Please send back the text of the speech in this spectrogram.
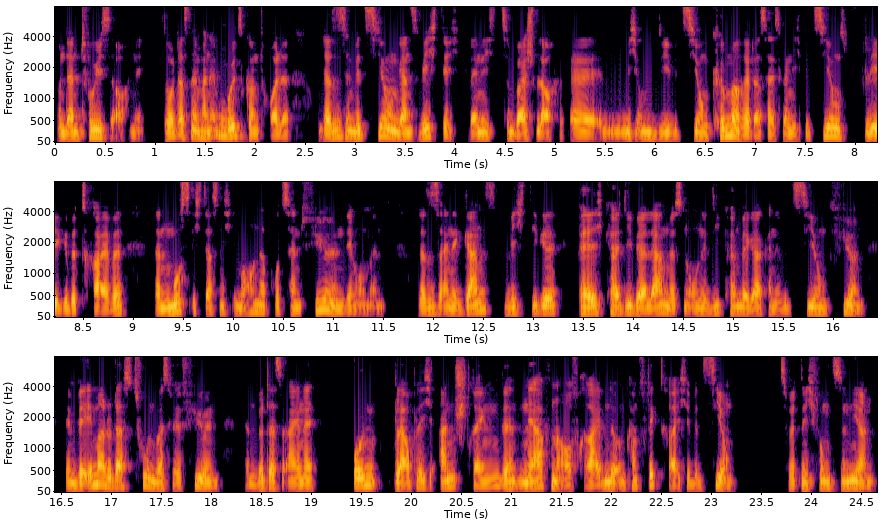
Und dann tue ich es auch nicht. So, das nennt man mhm. Impulskontrolle. Und das ist in Beziehungen ganz wichtig. Wenn ich zum Beispiel auch äh, mich um die Beziehung kümmere, das heißt, wenn ich Beziehungspflege betreibe, dann muss ich das nicht immer 100% fühlen in dem Moment. Das ist eine ganz wichtige Fähigkeit, die wir lernen müssen. Ohne die können wir gar keine Beziehung führen. Wenn wir immer nur das tun, was wir fühlen, dann wird das eine unglaublich anstrengende, nervenaufreibende und konfliktreiche Beziehung. Es wird nicht funktionieren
